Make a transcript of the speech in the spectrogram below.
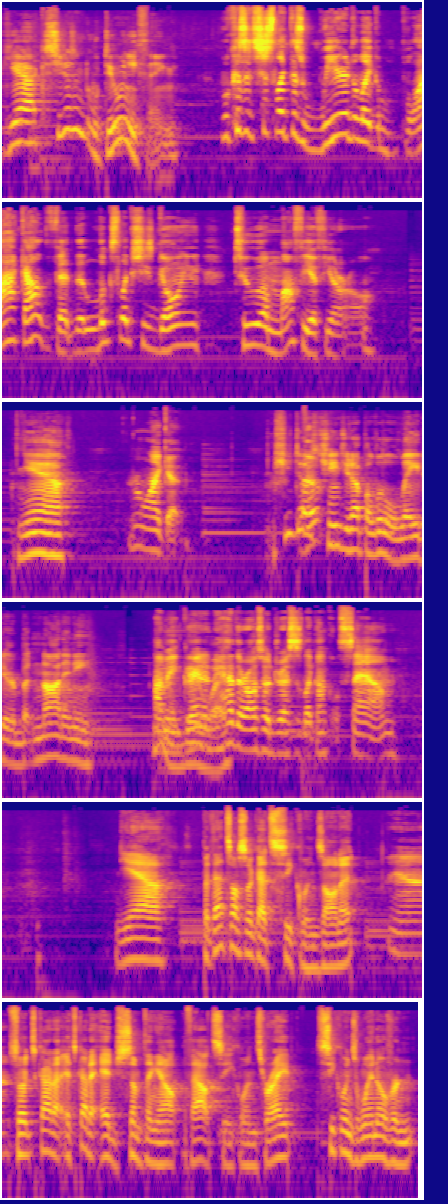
Yeah, because she doesn't do anything. well because it's just like this weird like black outfit that looks like she's going to a mafia funeral Yeah, i don't like it she does Yep. change it up a little later, but not any. i not in a mean good granted way. heather also dresses like uncle sam Yeah, but that's also got sequins on it, yeah so it's gotta it's gotta edge something out without sequins, right? Sequins win over.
